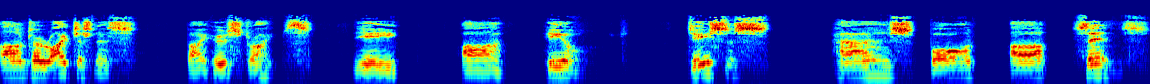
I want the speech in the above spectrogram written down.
unto righteousness, by whose stripes ye are healed. Jesus has borne our sins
